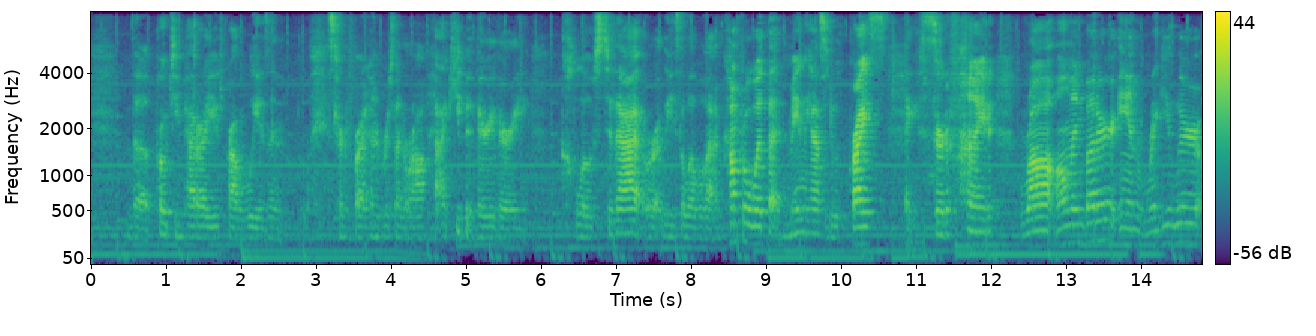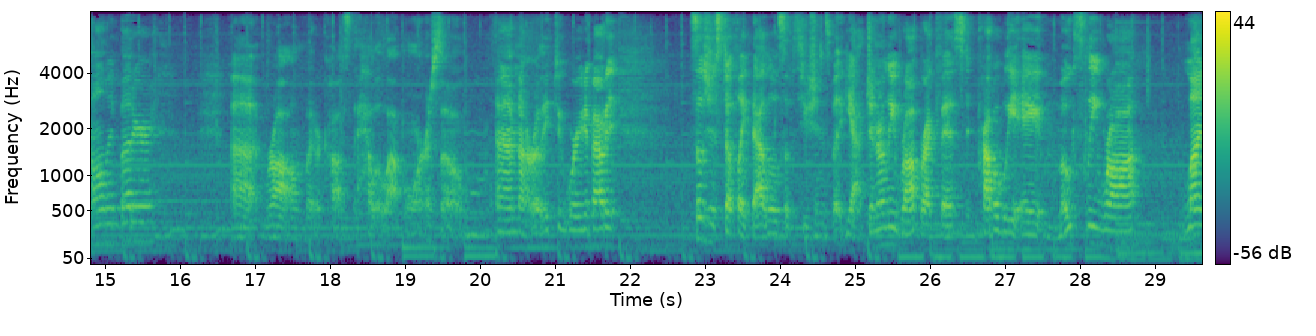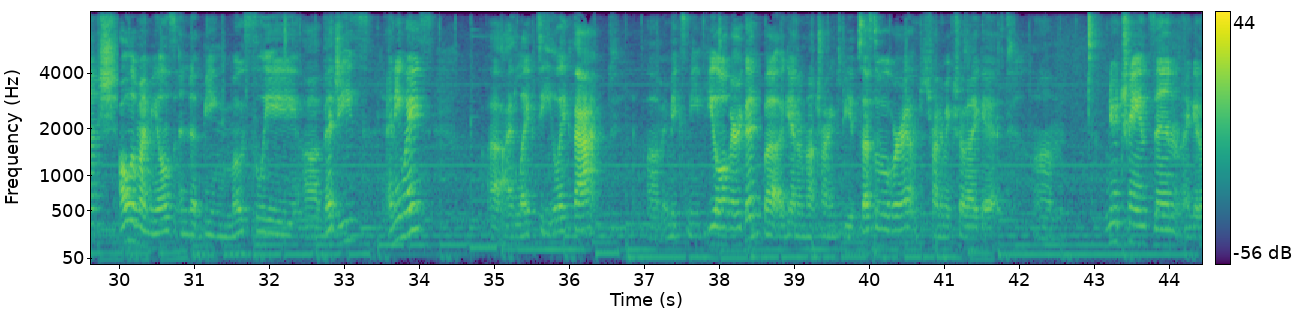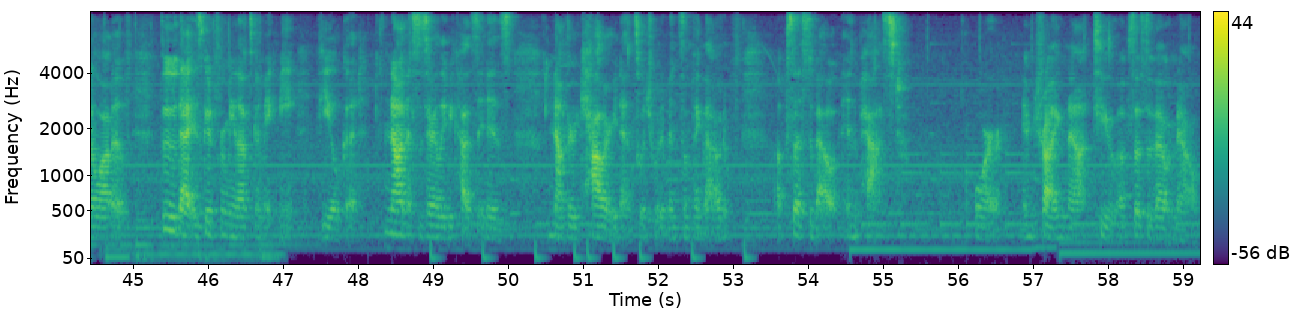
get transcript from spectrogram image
the protein powder I use probably isn't certified 100% raw. I keep it very, very close to that, or at least a level that I'm comfortable with that mainly has to do with price. I certified raw almond butter and regular almond butter. Uh, raw almond butter costs a hell of a lot more, so I'm not really too worried about it. So it's just stuff like that, little substitutions. But yeah, generally raw breakfast, probably a mostly raw lunch. All of my meals end up being mostly uh, veggies anyways. Uh, I like to eat like that. Um, it makes me feel very good, but again, I'm not trying to be obsessive over it. I'm just trying to make sure that I get um, nutrients in. I get a lot of food that is good for me that's gonna make me feel good. Not necessarily because it is not very calorie dense, which would have been something that I would have obsessed about in the past or am trying not to obsess about now.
